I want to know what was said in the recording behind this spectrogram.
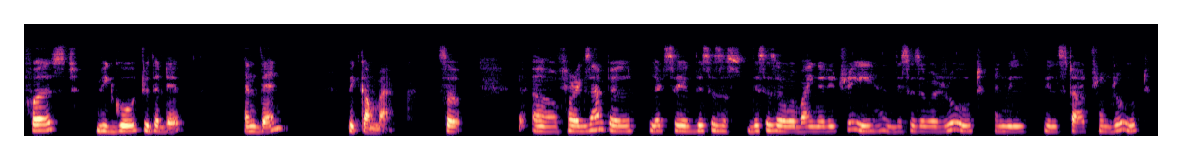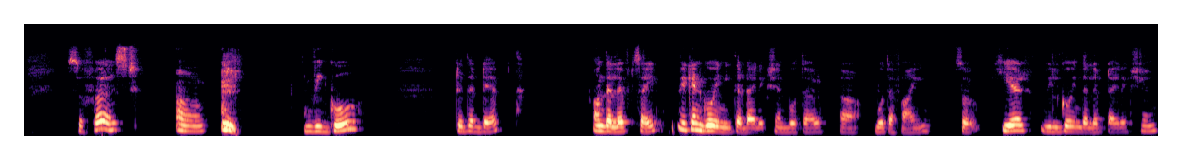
first we go to the depth and then we come back. So uh, for example, let's say if this is a, this is our binary tree and this is our root, and we'll we'll start from root. So first, um, we go to the depth on the left side. We can go in either direction. Both are uh, both are fine. So here we'll go in the left direction.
